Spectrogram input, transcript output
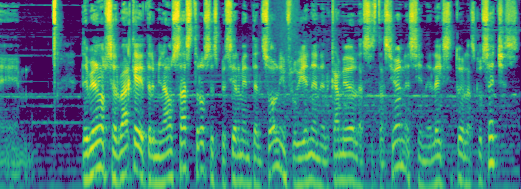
em, debieron observar que determinados astros, especialmente el Sol, influyen en el cambio de las estaciones y en el éxito de las cosechas.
